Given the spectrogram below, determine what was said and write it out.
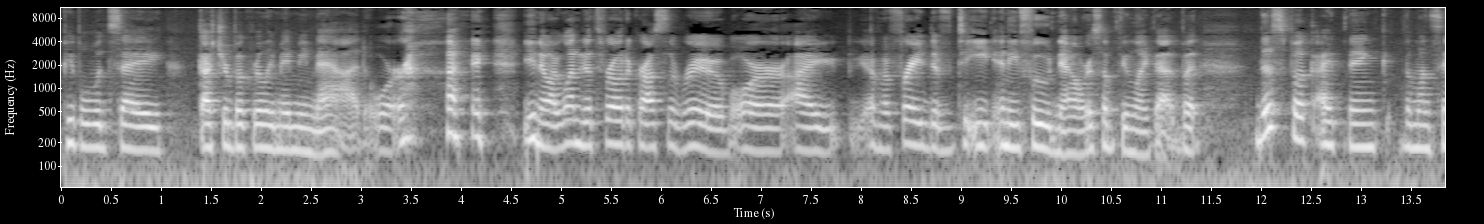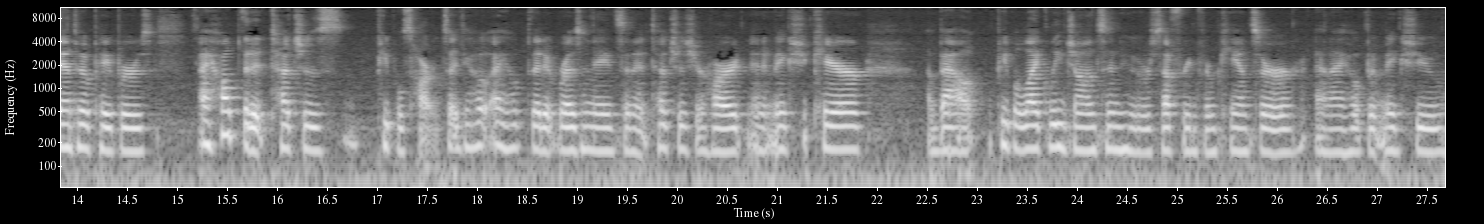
people would say, gosh, your book really made me mad, or, you know, I wanted to throw it across the room, or I am afraid to, to eat any food now, or something like that. But this book, I think, the Monsanto Papers, I hope that it touches people's hearts. I hope I hope that it resonates and it touches your heart and it makes you care about people like Lee Johnson who are suffering from cancer and I hope it makes you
